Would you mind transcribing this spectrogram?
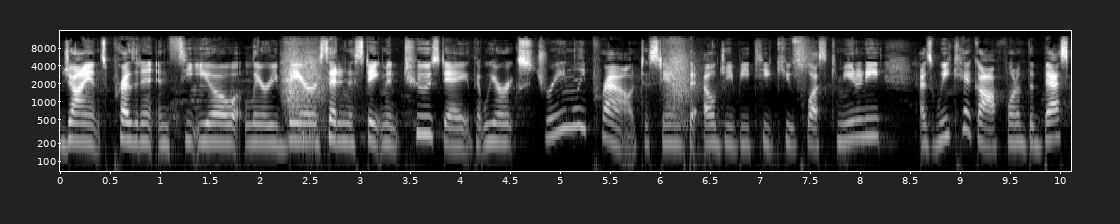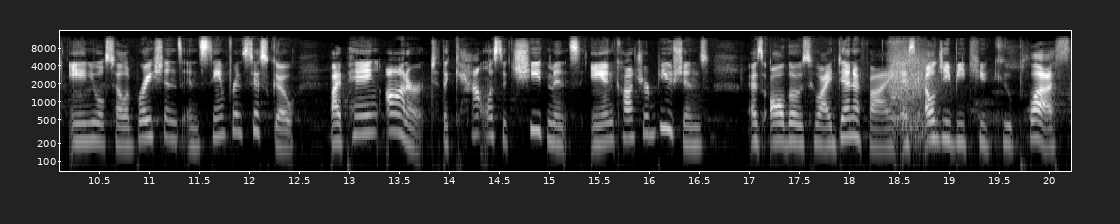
Giants president and CEO Larry Baer said in a statement Tuesday that we are extremely proud to stand with the LGBTQ plus community as we kick off one of the best annual celebrations in San Francisco by paying honor to the countless achievements and contributions as all those who identify as LGBTQ plus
